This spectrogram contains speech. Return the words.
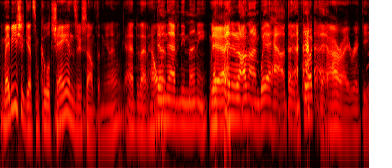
Maybe you should get some cool chains or something. You know, add to that helmet. Don't have any money. I Yeah. spend it all on warehouse and fuck them. All right, Ricky.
